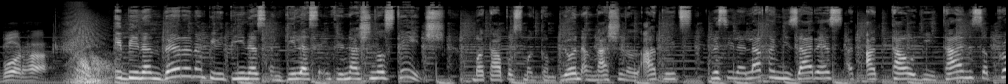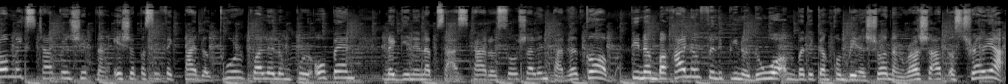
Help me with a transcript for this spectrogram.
Borja. Ibinandera ng Pilipinas ang gilas sa international stage matapos magkampiyon ang national athletes na sila Lacan Nizares at at Tao Yitan sa Promix Championship ng Asia Pacific Paddle Tour Kuala Lumpur Open na ginanap sa Ascaro Social and Paddle Club. Tinambakan ng Filipino duo ang batikang kombinasyon ng Russia at Australia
